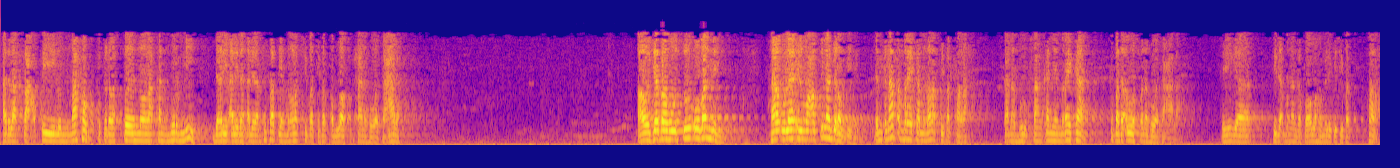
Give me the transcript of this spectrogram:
adalah ta'tilun mahab. Itu adalah penolakan murni dari aliran-aliran sesat yang menolak sifat-sifat Allah subhanahu wa ta'ala. Aujabahu su'u dhannin. Ha'ula'il mu'attilah birabbihim. Dan kenapa mereka menolak sifat farah? Karena buruk sangkanya mereka kepada Allah Subhanahu wa taala. Sehingga tidak menganggap Allah memiliki sifat farah.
